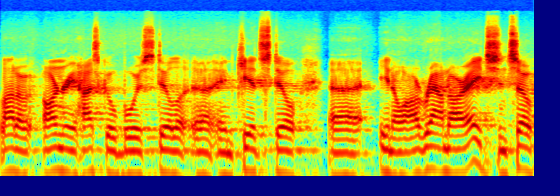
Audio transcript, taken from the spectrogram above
lot of ornery high school boys still uh, and kids still, uh, you know, around our age, and so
